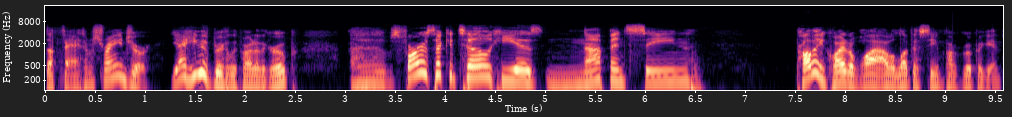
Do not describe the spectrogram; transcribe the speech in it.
The Phantom Stranger. Yeah, he was briefly part of the group. Uh, as far as I can tell, he has not been seen probably in quite a while. I would love to see him part of the group again.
